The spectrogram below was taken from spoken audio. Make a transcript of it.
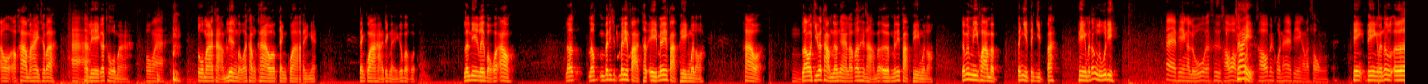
เอาเอาข้าวมาให้ใช่ป่ะ อ่าทะเลก็โทรมา โทรมา โทรมาถามเรื่องแบบว่าทำข้าวว่าแตงกวาอะไรเงี้ย แตงกวาหาจากไหนก็บอกว่า แล้วนี่เลยบอกว่าเอ้าแล้วแล้วไม่ได้ไม่ได้ฝากทะเอยไม่ได้ฝากเพลงมาเหรอ ข้าวอะ อืมเราคิดว่าทำแล้วไงเราก็เลยถามว่าเออไม่ได้ฝากเพลงมาเหรอ แล้วมันมีความแบบตังหงิดตังหงิดปะเพลงมันต้องรู้ดิ ใช่เพลงอะรู้ก็คือเขาอะใช่เป็นคนเขาเป็นคนให้เพลงอะมาส่ง เพลงเพลงมันต้องเออ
